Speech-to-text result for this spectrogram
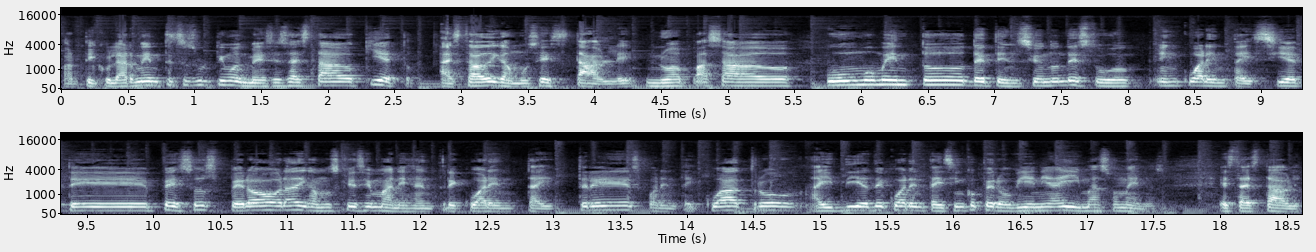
particularmente estos últimos meses, ha estado quieto, ha estado, digamos, estable, no ha pasado un momento de tensión donde estuvo en 47 pesos, pero ahora digamos que se maneja entre 43, 44, hay días de 45, pero viene ahí más o menos está estable.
